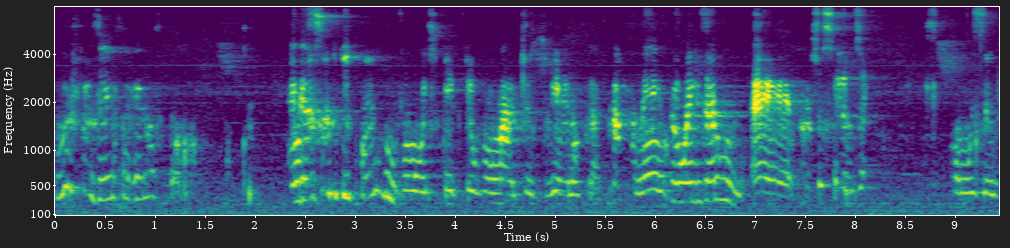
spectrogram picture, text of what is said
por fazer essa relação. É engraçado que quando o Von Spirit e o Von Martius vieram para cá, né? Então eles eram é, associados ao Museu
